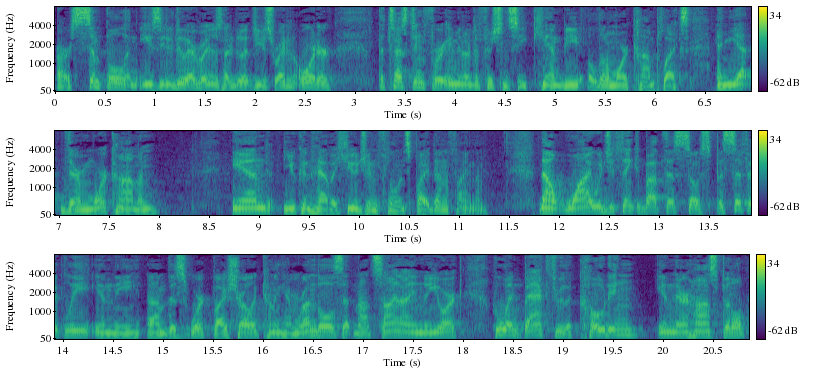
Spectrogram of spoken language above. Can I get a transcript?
are simple and easy to do, everybody knows how to do it, you just write an order, the testing for immunodeficiency can be a little more complex. And yet they're more common, and you can have a huge influence by identifying them. Now, why would you think about this? So specifically in the, um, this work by Charlotte Cunningham Rundles at Mount Sinai in New York, who went back through the coding in their hospital.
